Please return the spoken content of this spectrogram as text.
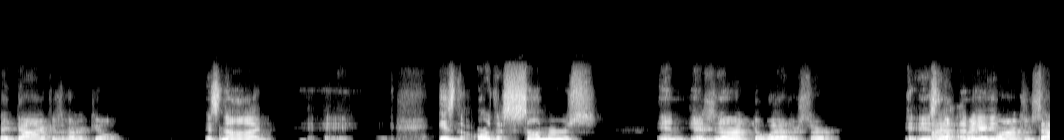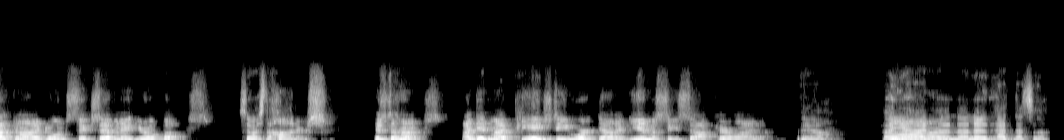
they die because a hunter killed them. It's not. Is the are the summers in? in it's not the weather, sir. It is I not. Have plenty I mean, of clients in South Carolina growing six, seven, eight year old bucks. So it's the hunters. It's the hunters. I did my PhD work down at Yemassee, South Carolina. Yeah. Oh yeah, I, I know that. That's a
